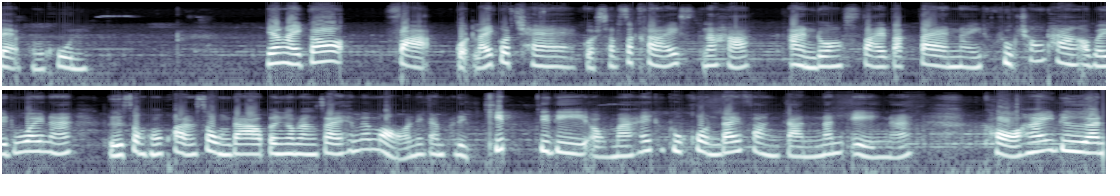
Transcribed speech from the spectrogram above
แบบของคุณ ยังไงก็ฝากกดไลค์กดแชร์ กด Subscribe นะคะ อ่านดวงสไตล์ตักแตนในทุกๆช่องทางเอาไว้ด้วยนะ หรือส่งของขวัญส่งดาวเป็นกำลังใจให้แม่หมอในการผลิตคลิปดีๆออกมาให้ทุกๆ คนได้ฟังกันนั่นเองนะ ขอให้เดือน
